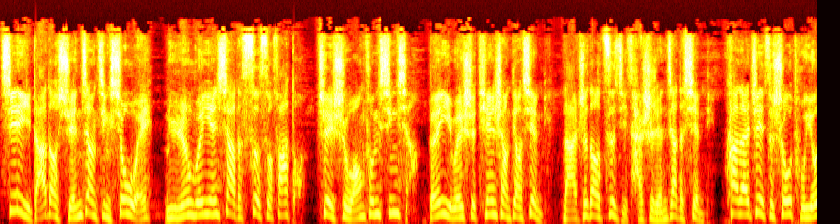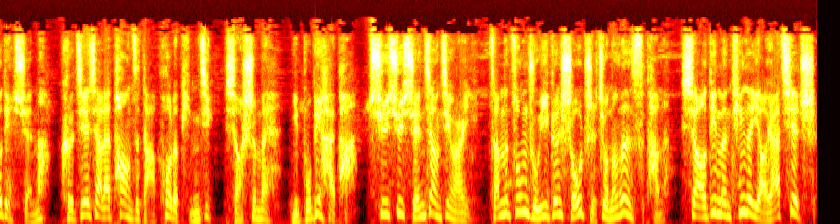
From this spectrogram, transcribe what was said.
皆已达到玄将境修为。女人闻言吓得瑟瑟发抖。这时王峰心想，本以为是天上掉馅饼，哪知道自己才是。人家的馅饼，看来这次收徒有点悬呐。可接下来，胖子打破了平静。小师妹，你不必害怕，区区玄将境而已，咱们宗主一根手指就能摁死他们。小弟们听得咬牙切齿，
